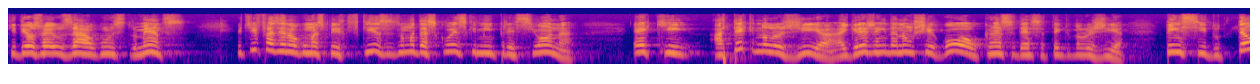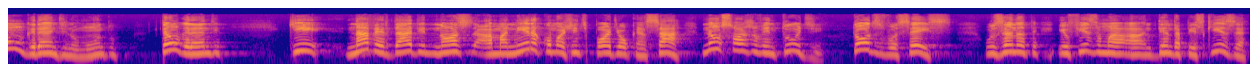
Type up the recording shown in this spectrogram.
que Deus vai usar alguns instrumentos? Eu estive fazendo algumas pesquisas, uma das coisas que me impressiona é que a tecnologia, a igreja ainda não chegou ao alcance dessa tecnologia, tem sido tão grande no mundo, tão grande, que, na verdade, nós, a maneira como a gente pode alcançar, não só a juventude, todos vocês, usando. Eu fiz uma, dentro da pesquisa,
